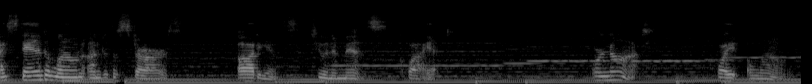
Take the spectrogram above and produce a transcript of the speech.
I stand alone under the stars, audience to an immense quiet. Or not, quite alone.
